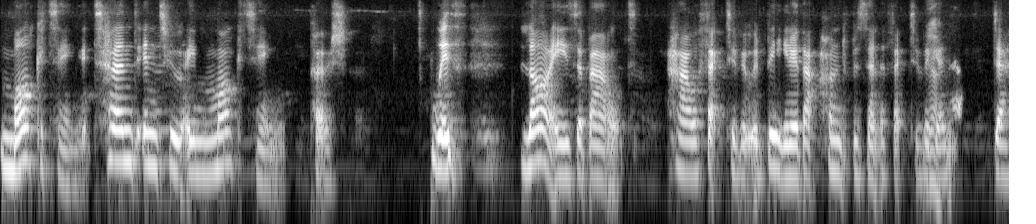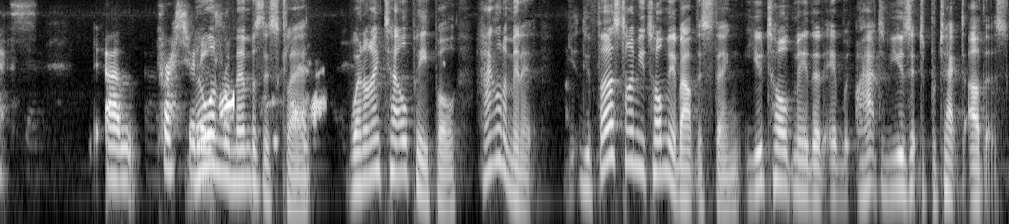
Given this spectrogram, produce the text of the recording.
marketing it turned into a marketing push with lies about how effective it would be you know that 100% effective Yeah. against deaths um press release No one remembers this, Clare. When I tell people, hang on a minute, the first time you told me about this thing, you told me that it, I had to use it to protect others.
